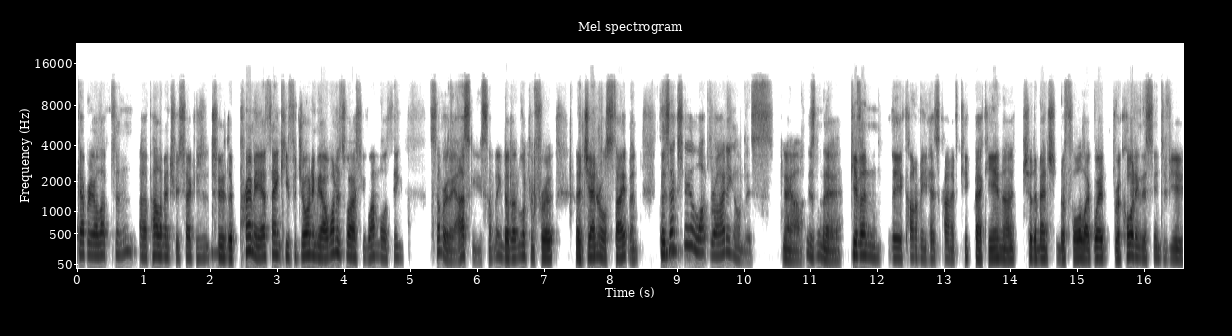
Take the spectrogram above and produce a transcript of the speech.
Gabrielle Upton, uh, Parliamentary Secretary to the Premier, thank you for joining me. I wanted to ask you one more thing it's not really asking you something, but I'm looking for a, a, general statement. There's mm-hmm. actually a lot riding on this now, isn't there? Given the economy has kind of kicked back in, I should have mentioned before, like we're recording this interview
